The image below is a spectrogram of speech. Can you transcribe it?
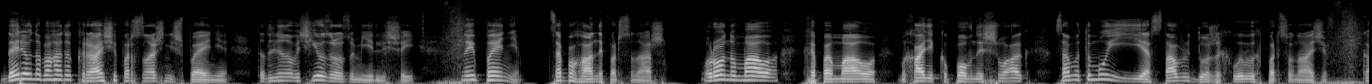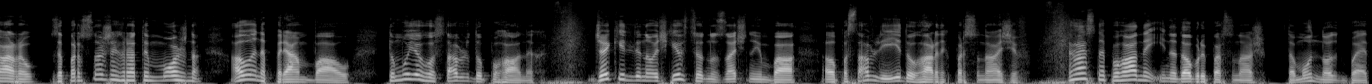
Деріл набагато кращий персонаж, ніж Пенні, та для новачків зрозуміліший. Ну і Пенні це поганий персонаж. Урону мало, ХП мало, механіка повний шлак, саме тому і є ставлю до жахливих персонажів. Карл, за персонажа грати можна, але не прям вау, тому його ставлю до поганих. Джекі для новачків це однозначно імба, але поставлю її до гарних персонажів. Гас непоганий і недобрий персонаж, тому not bad.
